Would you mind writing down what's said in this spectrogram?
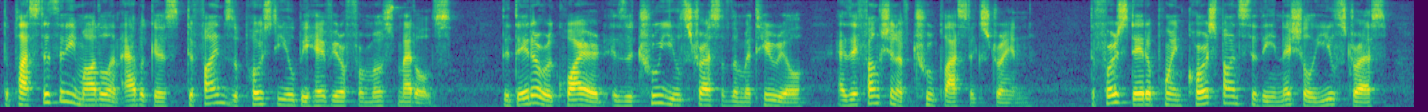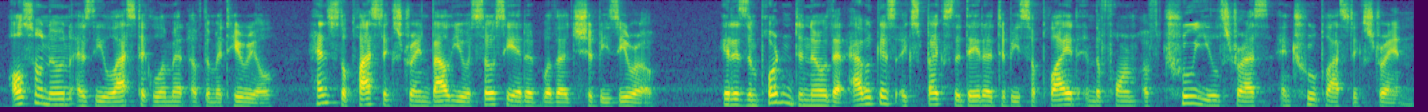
The plasticity model in Abaqus defines the post-yield behavior for most metals. The data required is the true yield stress of the material as a function of true plastic strain. The first data point corresponds to the initial yield stress, also known as the elastic limit of the material, hence the plastic strain value associated with it should be zero. It is important to know that Abaqus expects the data to be supplied in the form of true yield stress and true plastic strain.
